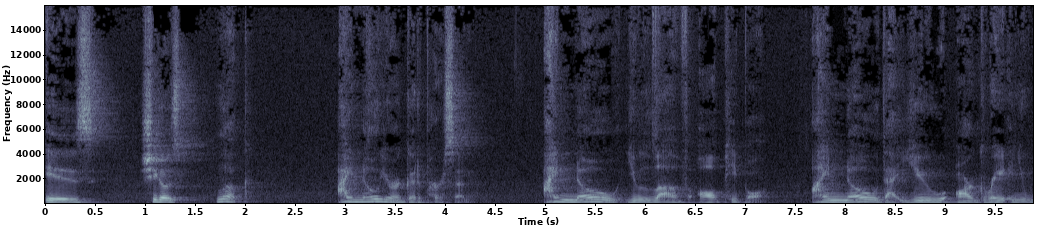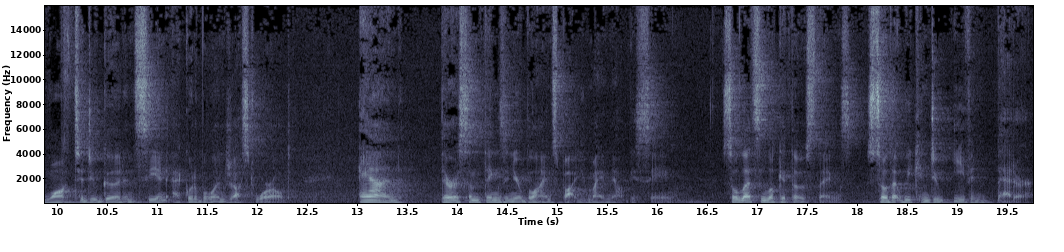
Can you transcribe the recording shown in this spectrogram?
is she goes, Look, I know you're a good person. I know you love all people. I know that you are great and you want to do good and see an equitable and just world. And there are some things in your blind spot you might not be seeing. So let's look at those things so that we can do even better.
